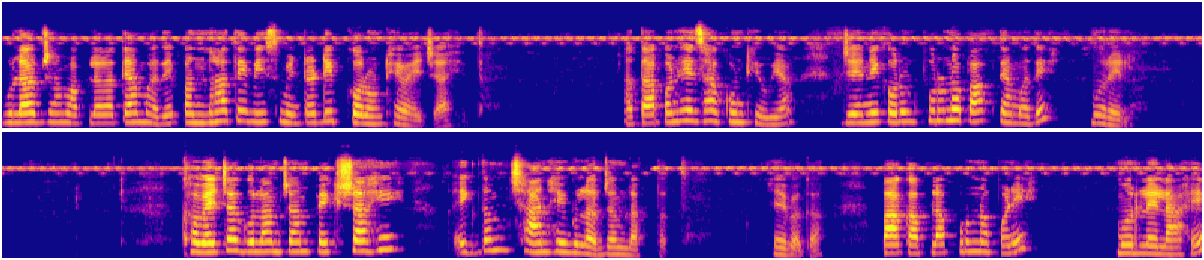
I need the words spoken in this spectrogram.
गुलाबजाम आपल्याला त्यामध्ये पंधरा ते वीस मिनटं डीप करून ठेवायचे आहेत. आता आपण हे झाकून ठेवूया जेणेकरून पूर्ण पाक त्यामध्ये मुरेल. खव्याच्या गुलाबजामपेक्षाही एकदम छान हे गुलाबजाम लागतात. हे बघा पाक आपला पूर्णपणे मुरलेला आहे.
